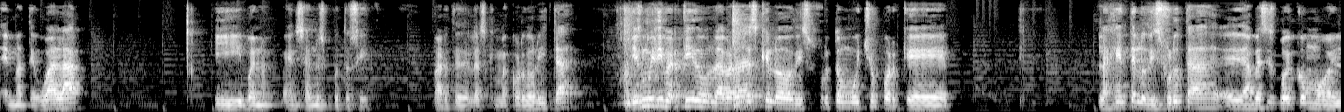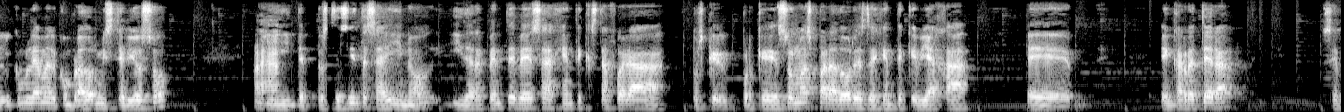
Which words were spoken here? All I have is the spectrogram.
en Matehuala y bueno, en San Luis Potosí, parte de las que me acuerdo ahorita. Y es muy divertido, la verdad es que lo disfruto mucho porque la gente lo disfruta. Eh, a veces voy como el, ¿cómo le llaman? El comprador misterioso. Y te, pues te sientes ahí, ¿no? Y de repente ves a gente que está afuera, pues que, porque son más paradores de gente que viaja eh, en carretera. Se,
